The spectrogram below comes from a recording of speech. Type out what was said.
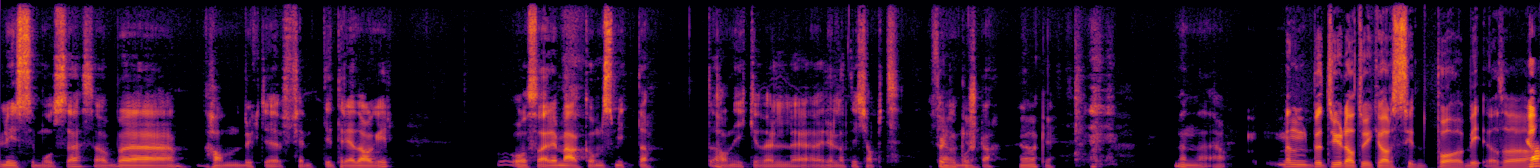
Lysemose, som eh, han brukte 53 dager. Og så er det Malcolm Smith, da. Han gikk vel eh, relativt kjapt, ifølge Ja, okay. Morstad. Ja, ok. Men ja. Men betyr det at du ikke har sydd på Altså, Ja.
